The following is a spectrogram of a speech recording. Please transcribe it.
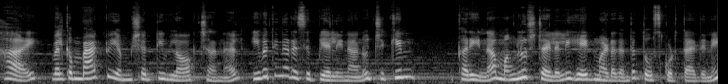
Hi welcome back to M Shetty vlog channel ಇವತ್ತಿನ ರೆಸಿಪಿಯಲ್ಲಿ ನಾನು ಚಿಕನ್ ಕರಿನ ಮಂಗಳೂರು ಸ್ಟೈಲಲ್ಲಿ ಹೇಗೆ ಮಾಡೋದಂತ ತೋರಿಸ್ಕೊಡ್ತಾ ಇದ್ದೀನಿ.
